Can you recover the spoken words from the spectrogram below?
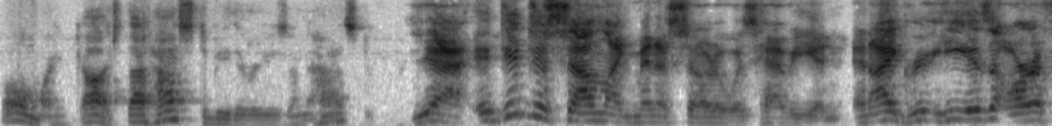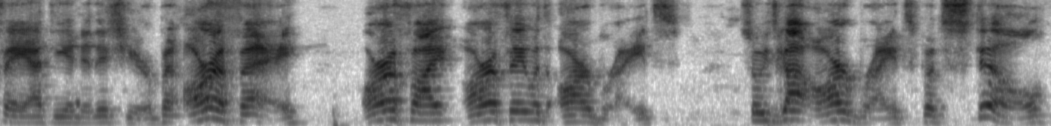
Oh my gosh, that has to be the reason. It has to. Yeah, it did just sound like Minnesota was heavy, and and I agree. He is an RFA at the end of this year, but RFA, RFI, RFA with arb rights, so he's got arb rights, but still,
